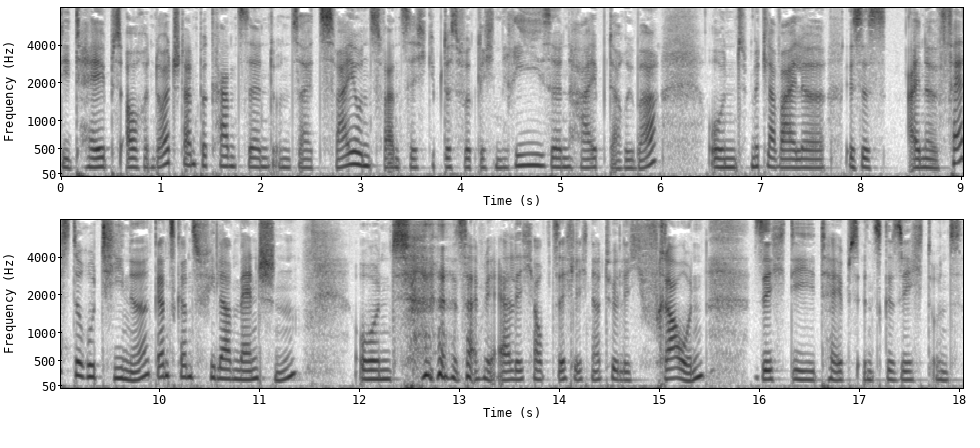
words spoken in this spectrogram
die Tapes auch in Deutschland bekannt sind. Und seit 22 gibt es wirklich einen riesen Hype darüber. Und mittlerweile ist es eine feste Routine ganz, ganz vieler Menschen. Und seien wir ehrlich, hauptsächlich natürlich Frauen, sich die Tapes ins Gesicht und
